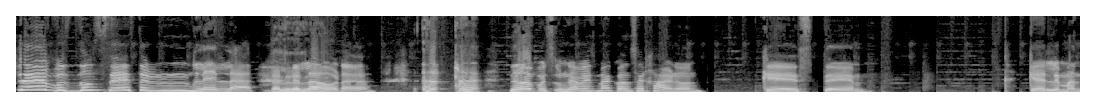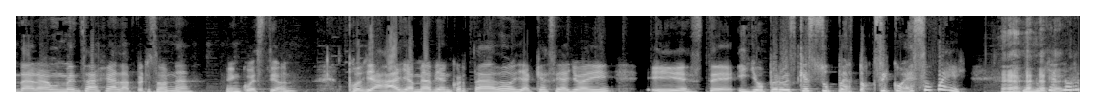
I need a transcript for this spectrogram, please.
sé, pues no sé, estoy lela. Dale, es dale, la dale. hora. no, pues una vez me aconsejaron que este que le mandara un mensaje a la persona en cuestión. Pues ya, ya me habían cortado, ya que hacía yo ahí. Y este, y yo, pero es que es súper tóxico eso, güey. Uno ya no, re-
